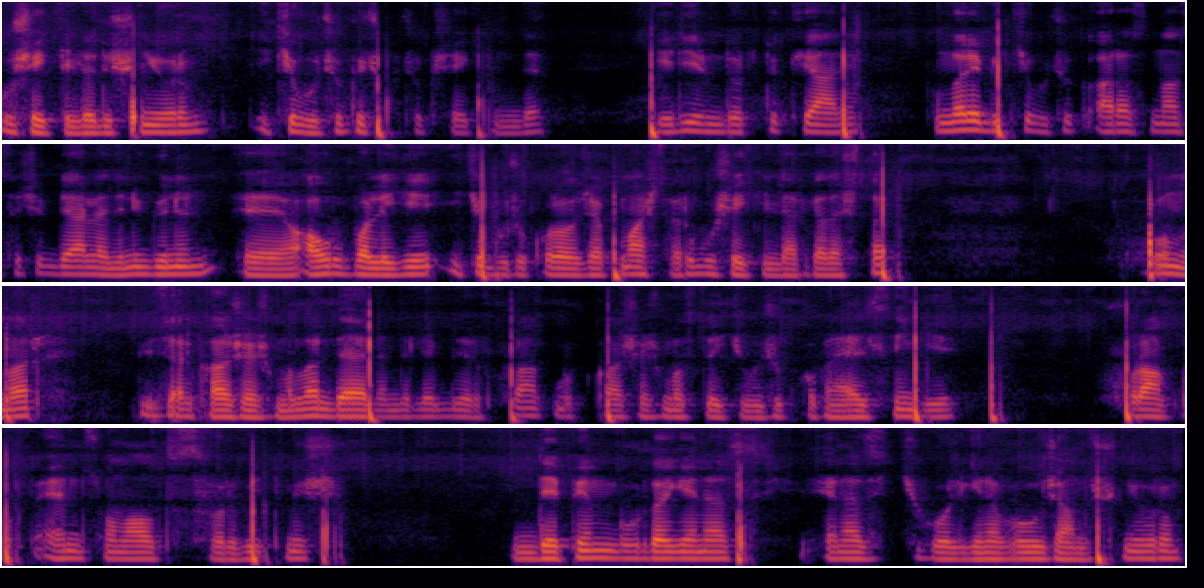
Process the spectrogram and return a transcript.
Bu şekilde düşünüyorum. 2.5 3.5 şeklinde. 7.24'lük yani bunlar hep 2.5 arasından seçip değerlendirin. Günün e, Avrupa Ligi 2.5 olacak maçları bu şekilde arkadaşlar. Bunlar güzel karşılaşmalar değerlendirilebilir. Frankfurt karşılaşması da 2.5 bakın Helsinki Frankfurt en son 6-0 bitmiş. Dep'in burada en az, en az 2 gol yine bulacağını düşünüyorum.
